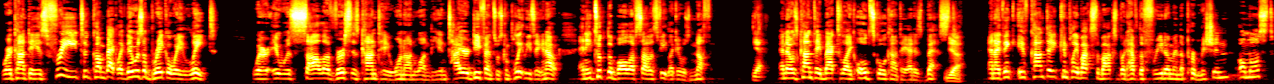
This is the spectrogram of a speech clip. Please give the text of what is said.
Where Kante is free to come back. Like, there was a breakaway late where it was Salah versus Kante one on one. The entire defense was completely taken out, and he took the ball off Salah's feet like it was nothing. Yeah. And that was Kante back to like old school Kante at his best. Yeah. And I think if Kante can play box to box but have the freedom and the permission almost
